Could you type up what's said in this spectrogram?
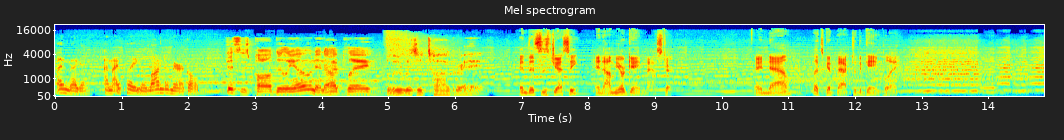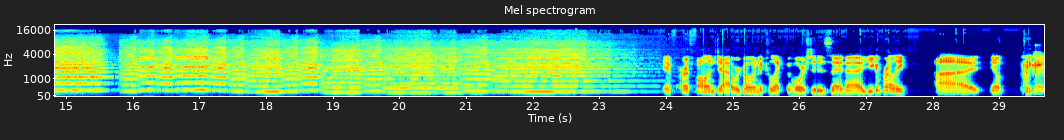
I'm Megan, and I play Yolanda Marigold. This is Paul DeLeon, and I play Blue Wizard Targray. And this is Jesse, and I'm your Game Master. And now, let's get back to the gameplay. Earthfall and Zhao were going to collect the horses, and uh, you can probably, uh, you know, take a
